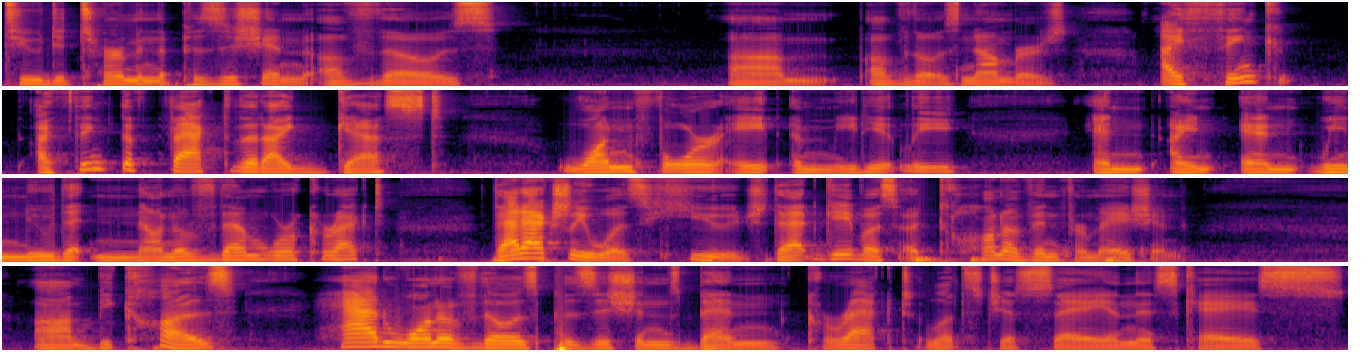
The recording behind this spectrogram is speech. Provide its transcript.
to determine the position of those um, of those numbers. I think I think the fact that I guessed one four eight immediately, and I and we knew that none of them were correct that actually was huge. That gave us a ton of information um, because had one of those positions been correct, let's just say in this case,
